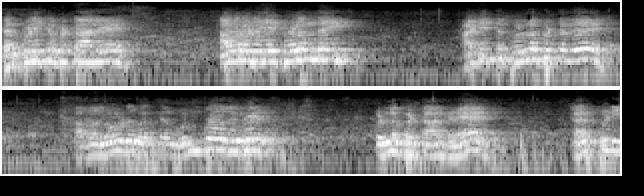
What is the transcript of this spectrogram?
கற்பழிக்கப்பட்டாலே அவருடைய குழந்தை அடித்து கொல்லப்பட்டது. அவளோடு வந்த ஒன்பது பேர் கொல்லப்பட்டார்களே. கற்பிணி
